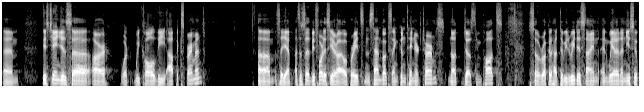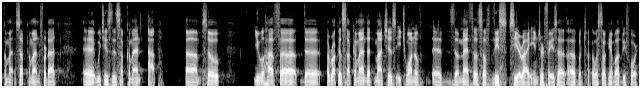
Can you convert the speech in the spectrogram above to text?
Um, these changes uh, are what we call the app experiment. Um, so yeah, as I said before, the CRI operates in sandbox and container terms, not just in pods. So Rocket had to be redesigned, and we added a new subcommand, subcommand for that, uh, which is the subcommand app. Um, so you will have uh, the, a Rocket subcommand that matches each one of uh, the methods of this CRI interface uh, uh, what I was talking about before.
